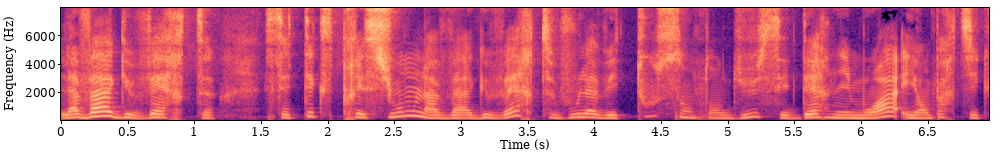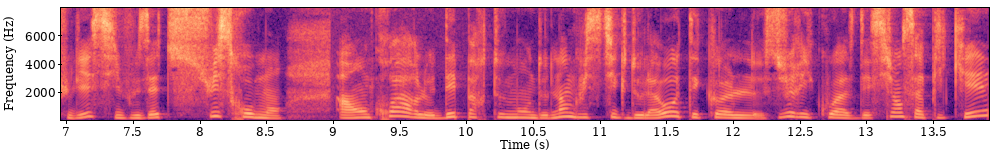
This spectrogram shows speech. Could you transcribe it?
La vague verte. Cette expression, la vague verte, vous l'avez tous entendue ces derniers mois et en particulier si vous êtes suisse roman. À en croire le département de linguistique de la Haute École zurichoise des sciences appliquées,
